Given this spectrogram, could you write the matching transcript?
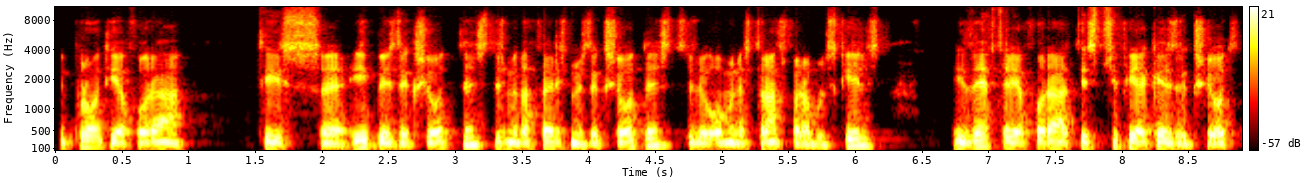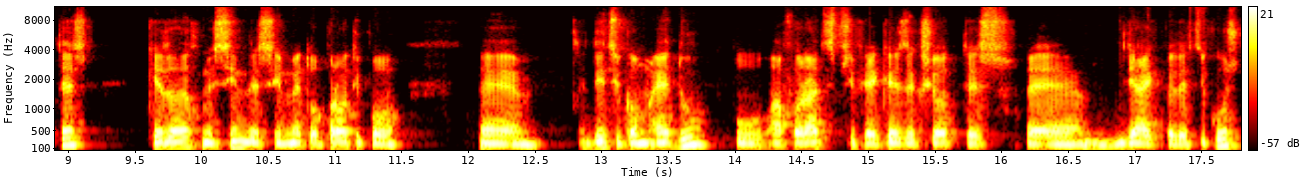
Η πρώτη αφορά τις ε, ήπιες δεξιότητες, τις μεταφέρισμες δεξιότητες, τις λεγόμενες transferable skills. Η δεύτερη αφορά τις ψηφιακές δεξιότητες και εδώ έχουμε σύνδεση με το πρότυπο ε, Digicom Edu που αφορά τις ψηφιακές δεξιότητες ε, για εκπαιδευτικούς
